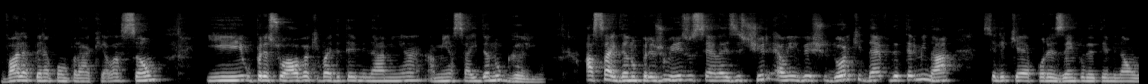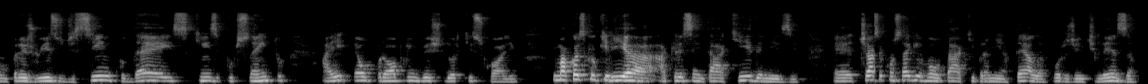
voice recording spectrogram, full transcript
vale a pena comprar aquela ação, e o preço-alvo é que vai determinar a minha, a minha saída no ganho. A saída no prejuízo, se ela existir, é o investidor que deve determinar se ele quer, por exemplo, determinar um prejuízo de 5, 10, 15%, aí é o próprio investidor que escolhe E uma coisa que eu queria acrescentar aqui, Denise, é, Tiago, você consegue voltar aqui para a minha tela, por gentileza?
